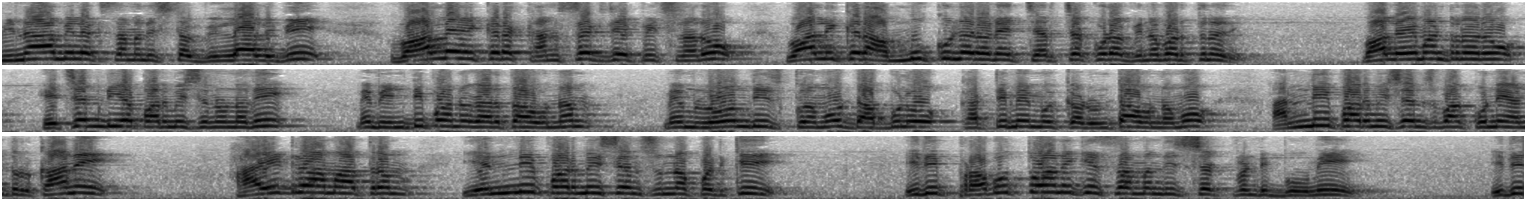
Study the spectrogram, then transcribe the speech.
బినామీలకు సంబంధించిన విల్లాలు ఇవి వాళ్ళే ఇక్కడ కన్స్ట్రక్ట్ చేయించినారు వాళ్ళు ఇక్కడ అమ్ముకున్నారనే చర్చ కూడా వినబడుతున్నది. వాళ్ళు ఏమంటున్నారు హెచ్ఎండిఏ పర్మిషన్ ఉన్నది. మేము ఇంటి పన్ను కడతా ఉన్నాం. మేము లోన్ తీసుకున్నాము. డబ్బులు కట్టి మేము ఇక్కడ ఉంటా ఉన్నాము. అన్ని పర్మిషన్స్ మాకు ఉన్నాయి అంటారు కానీ హైడ్రా మాత్రం ఎన్ని పర్మిషన్స్ ఉన్నప్పటికీ ఇది ప్రభుత్వానికి సంబంధించినటువంటి భూమి. ఇది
